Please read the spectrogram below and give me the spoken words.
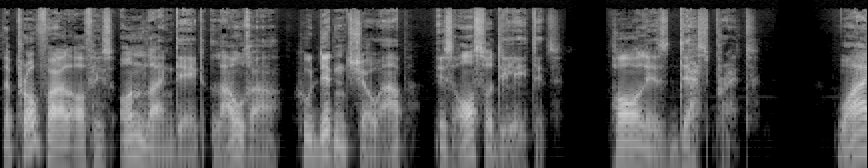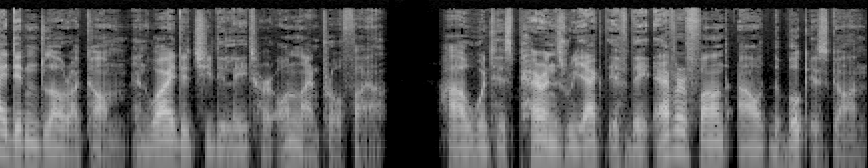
The profile of his online date, Laura, who didn't show up, is also deleted. Paul is desperate. Why didn't Laura come, and why did she delete her online profile? How would his parents react if they ever found out the book is gone?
